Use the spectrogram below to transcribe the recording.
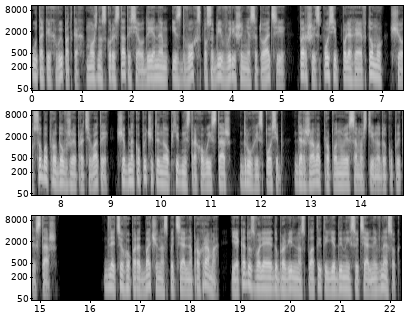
У таких випадках можна скористатися ОДНМ із двох способів вирішення ситуації. Перший спосіб полягає в тому, що особа продовжує працювати, щоб накопичити необхідний страховий стаж, другий спосіб держава пропонує самостійно докупити стаж. Для цього передбачена спеціальна програма, яка дозволяє добровільно сплатити єдиний соціальний внесок,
